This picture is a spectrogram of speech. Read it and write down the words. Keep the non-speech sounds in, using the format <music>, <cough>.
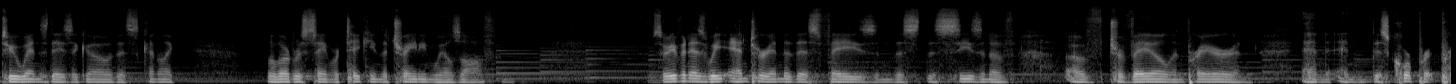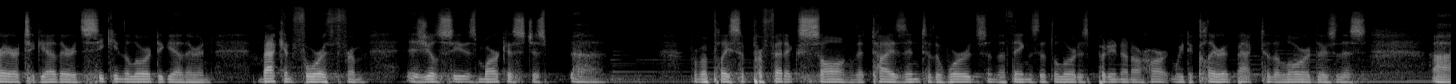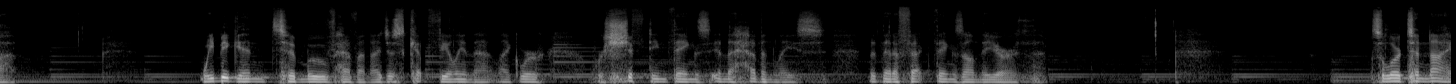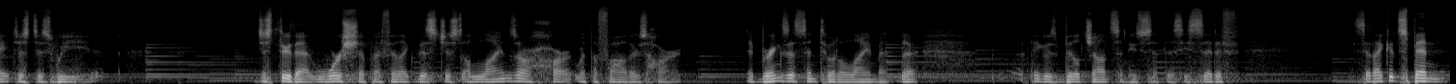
two Wednesdays ago, this kind of like the Lord was saying, we're taking the training wheels off. So even as we enter into this phase and this, this season of, of travail and prayer and, and, and this corporate prayer together and seeking the Lord together and back and forth from, as you'll see, as Marcus just uh, from a place of prophetic song that ties into the words and the things that the Lord is putting in our heart. And we declare it back to the Lord. There's this. Uh, we begin to move heaven. I just kept feeling that like we're we're shifting things in the heavenlies that then affect things on the earth. So Lord, tonight just as we just through that worship, I feel like this just aligns our heart with the Father's heart. It brings us into an alignment. The, I think it was Bill Johnson who said this. He said, if he said I could spend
